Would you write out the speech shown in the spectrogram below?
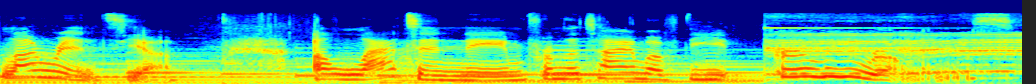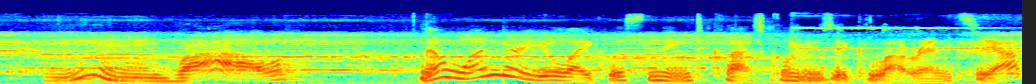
Laurentia, a Latin name from the time of the early Romans. Hmm, wow. No wonder you like listening to classical music, Laurentia.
